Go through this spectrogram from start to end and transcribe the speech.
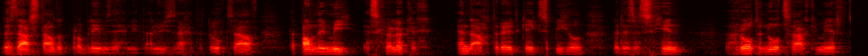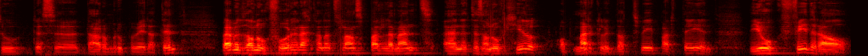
Dus daar stelt het probleem zich niet. En u zegt het ook zelf, de pandemie is gelukkig in de achteruitkijkspiegel. Er is dus geen grote noodzaak meer toe, dus uh, daarom roepen wij dat in. We hebben het dan ook voorgelegd aan het Vlaams parlement en het is dan ook heel opmerkelijk dat twee partijen die ook federaal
